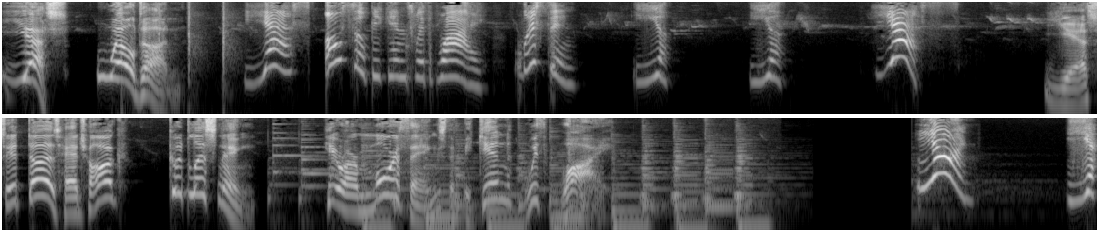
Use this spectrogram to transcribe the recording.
Yes, well done. Yes also begins with Y. Listen. Y. Y. Yes. Yes, it does, Hedgehog. Good listening. Here are more things that begin with Y. Yawn. Y.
